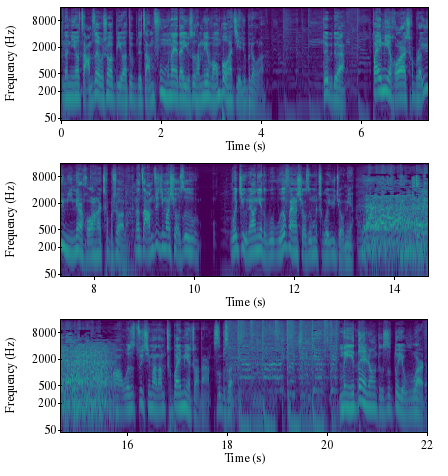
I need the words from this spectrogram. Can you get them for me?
那你要咱们再不上比啊，对不对？咱们父母那一代有时候他们连温饱还解决不了了，对不对？白面好像吃不上，玉米面好像还吃不上了。那咱们最起码小时候，我九零年的，我我反正小时候没吃过玉饺面 啊，我是最起码咱们吃白面长大的，是不是？每一代人都是独一无二的，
